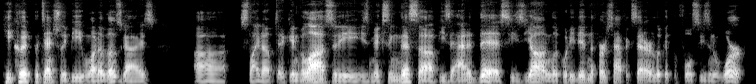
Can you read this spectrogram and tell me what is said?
he could potentially be one of those guys. Uh, slight uptick in velocity. He's mixing this up. He's added this. He's young. Look what he did in the first half, et cetera. Look at the full season of work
